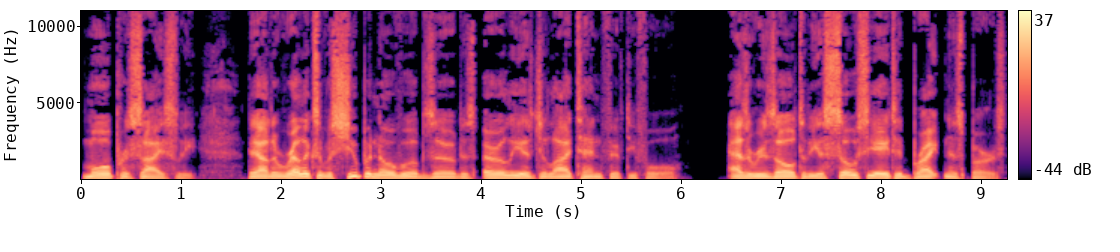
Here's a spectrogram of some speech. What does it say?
More precisely, they are the relics of a supernova observed as early as July 1054. As a result of the associated brightness burst,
